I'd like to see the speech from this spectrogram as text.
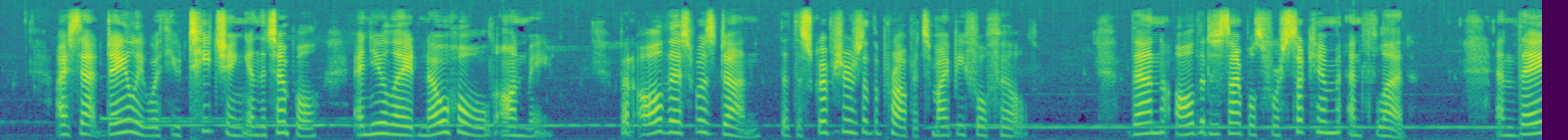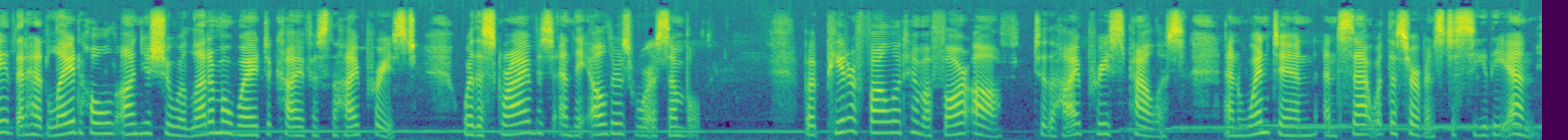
I sat daily with you teaching in the temple, and you laid no hold on me. But all this was done, that the scriptures of the prophets might be fulfilled. Then all the disciples forsook him and fled. And they that had laid hold on Yeshua led him away to Caiaphas the high priest, where the scribes and the elders were assembled. But Peter followed him afar off, to the high priest's palace and went in and sat with the servants to see the end.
